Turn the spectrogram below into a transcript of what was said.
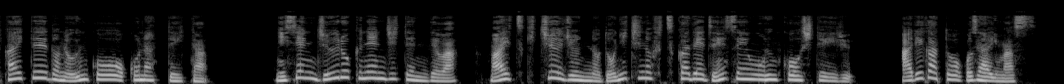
2回程度の運行を行っていた。2016年時点では毎月中旬の土日の2日で全線を運行している。ありがとうございます。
